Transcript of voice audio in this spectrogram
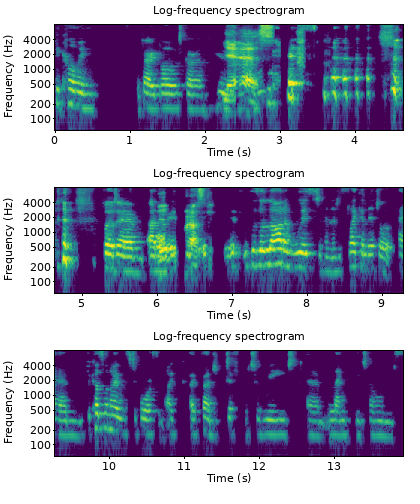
becoming the very bold girl. yes. but um, I know it, it, it, there's a lot of wisdom in it. It's like a little um, because when I was divorcing, I, I found it difficult to read um, lengthy tomes.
